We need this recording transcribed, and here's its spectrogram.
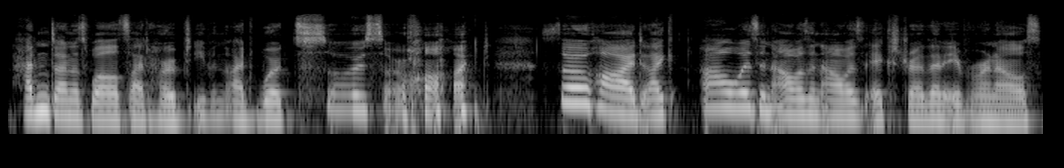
hadn't done as well as I'd hoped, even though I'd worked so, so hard, so hard, like hours and hours and hours extra than everyone else.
